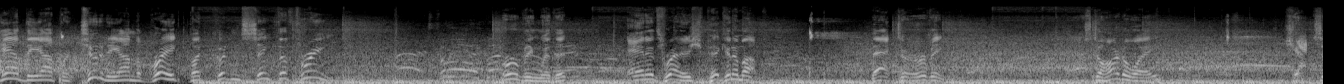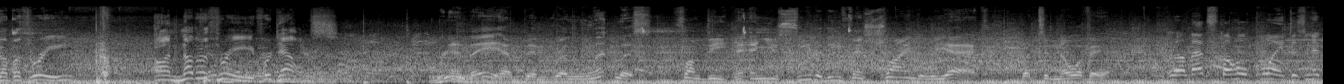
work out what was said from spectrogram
Had the opportunity on the break, but couldn't sink the three. Irving with it, and it's Reddish picking him up. Back to Irving. Pass to Hardaway. Jacks up a three. Another three for Dallas. And they have been relentless from deep. And you see the defense trying to react, but to no avail. Well, that's the whole point, isn't it?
